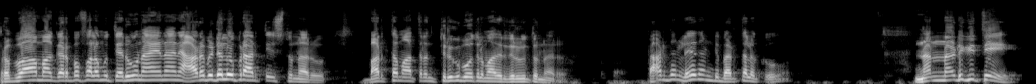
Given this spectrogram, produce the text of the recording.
ప్రభువా మా గర్భఫలము తెరువు నాయన అని ఆడబిడ్డలు ప్రార్థిస్తున్నారు. భర్త మాత్రం తిరుగుబోతుల మాదిరి తిరుగుతున్నారు. ప్రార్థన లేదండి భర్తలకు. నన్ను అడిగితే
